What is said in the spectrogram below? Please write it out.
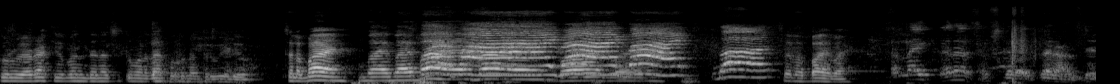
करूया राखी बंधनाचं तुम्हाला दाखवतो नंतर व्हिडिओ चला bye bye bye bye bye चला बाय बाय लाईक करा सबस्क्राईब करा. आमच्या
